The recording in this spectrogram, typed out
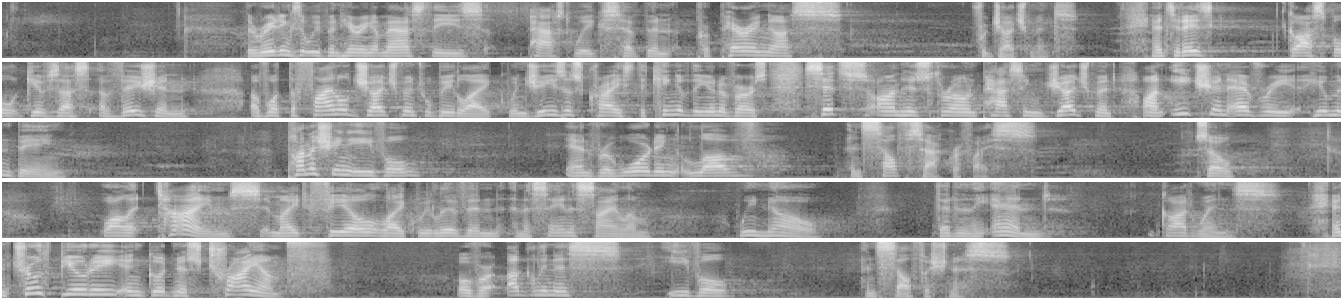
The readings that we've been hearing at Mass these past weeks have been preparing us for judgment. And today's gospel gives us a vision of what the final judgment will be like when Jesus Christ, the King of the universe, sits on his throne passing judgment on each and every human being, punishing evil and rewarding love and self sacrifice. So, while at times it might feel like we live in an insane asylum, we know that in the end, God wins. And truth, beauty, and goodness triumph over ugliness, evil, and selfishness.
